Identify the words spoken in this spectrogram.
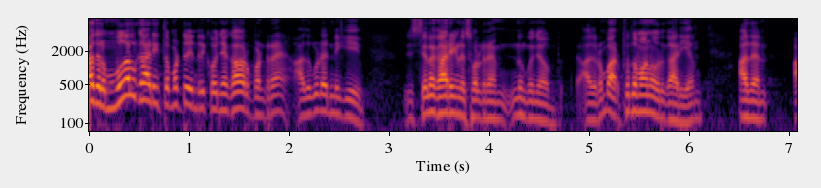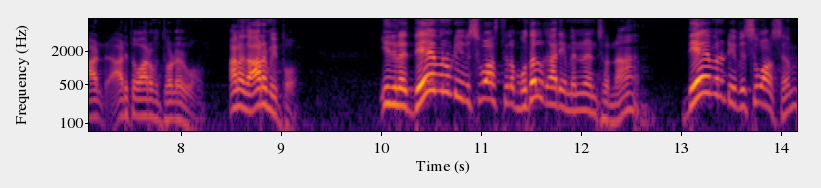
அதில் முதல் காரியத்தை மட்டும் இன்றைக்கு கொஞ்சம் கவர் பண்ணுறேன் அது கூட இன்றைக்கி சில காரியங்களை சொல்கிறேன் இன்னும் கொஞ்சம் அது ரொம்ப அற்புதமான ஒரு காரியம். அதை அடுத்த வாரம் தொடருவோம். ஆனால் அதை ஆரம்பிப்போம். இதில் தேவனுடைய விசுவாசத்தில் முதல் காரியம் என்னன்னு சொன்னால் தேவனுடைய விசுவாசம்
